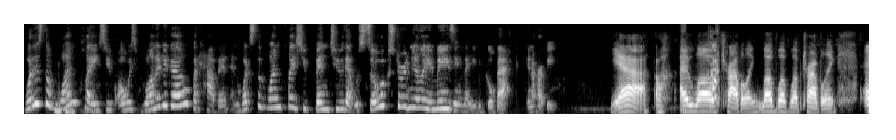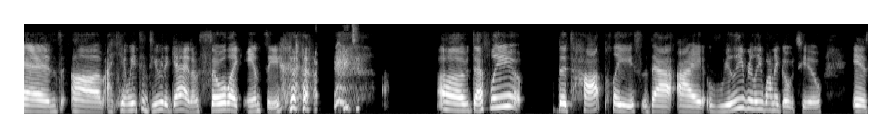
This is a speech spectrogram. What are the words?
What is the mm-hmm. one place you've always wanted to go but haven't? And what's the one place you've been to that was so extraordinarily amazing that you would go back in a heartbeat? Yeah, oh, I love traveling. Love, love, love traveling, and um, I can't wait to do it again. I'm so like antsy. uh, definitely the top place that I really, really want to go to is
